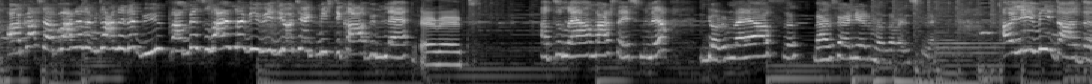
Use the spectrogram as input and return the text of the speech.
arkadaşlar bu arada bir tane de büyük pembe slime'la bir video çekmiştik abimle. Evet. Hatırlayan varsa ismini yorumlara yazsın. Ben söylerim o zaman ismini. Ali Emir adı.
